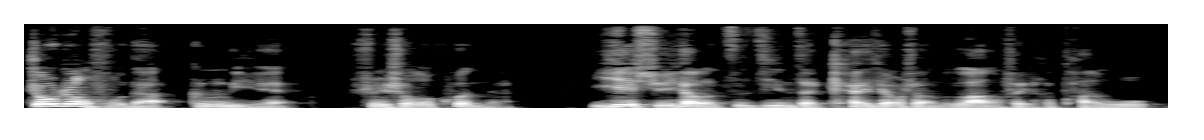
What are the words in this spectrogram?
州政府的更迭、税收的困难、一些学校的资金在开销上的浪费和贪污，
